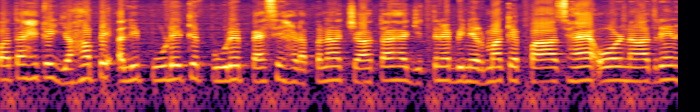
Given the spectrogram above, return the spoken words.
पता है कि यहाँ पे अली पूरे के पूरे पैसे हड़पना चाहता है, जितने भी निर्मा के पास हैं। और नाजरीन,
